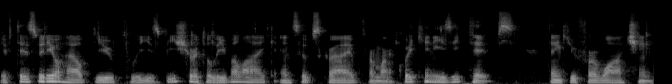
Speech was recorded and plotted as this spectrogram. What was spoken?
If this video helped you, please be sure to leave a like and subscribe for more quick and easy tips. Thank you for watching.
